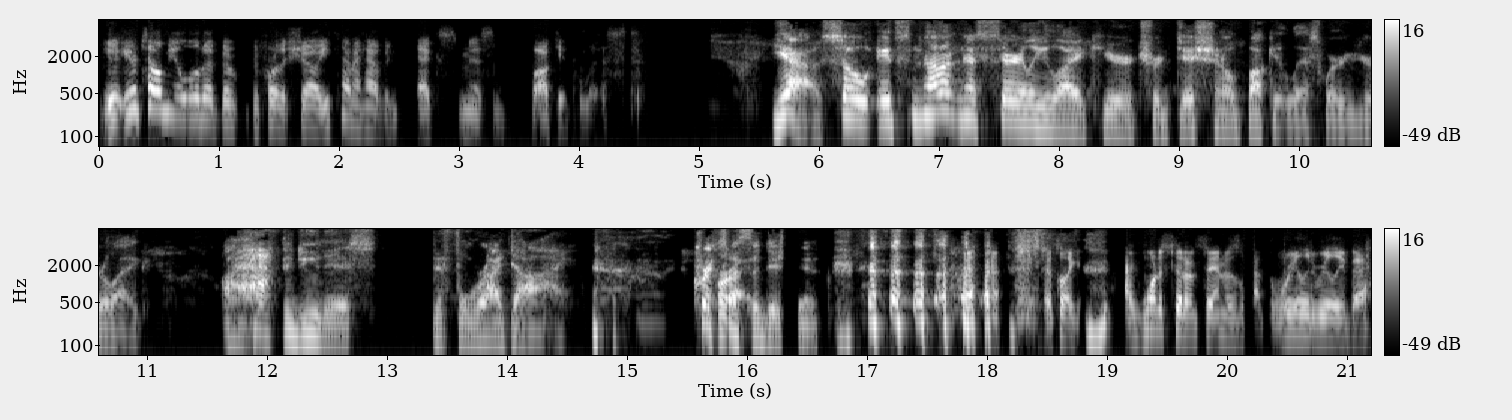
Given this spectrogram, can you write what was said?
you, you're telling me a little bit be- before the show. You kind of have an Xmas bucket list. Yeah, so it's not necessarily like your traditional bucket list where you're like, I have to do this before I die. Christmas Right. edition. it's like I want to sit on Santa's lap really, really bad.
